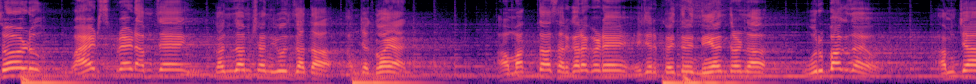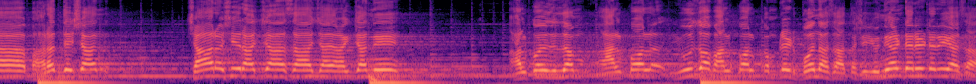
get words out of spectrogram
चड वायड स्प्रेड आमचें कन्जम्पशन यूज जाता आमच्या गोंयांत. हांव मागता सरकारा कडेन हेजेर खंय तरी नियंत्रण उरपाक जायो. आमच्या भारत देशांत चार अशीं राज्यां आसा ज्या राज्यांनी alcoholism alcohol use of alcohol complete बंद आसा तशी युनियन टेरिटरी आसा.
